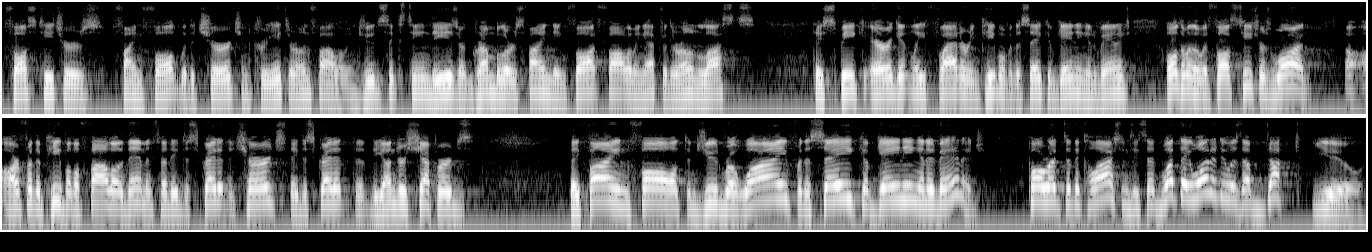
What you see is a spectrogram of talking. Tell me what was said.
false teachers find fault with the church and create their own following. Jude 16 These are grumblers finding fault, following after their own lusts. They speak arrogantly, flattering people for the sake of gaining advantage. Ultimately, what false teachers want uh, are for the people to follow them, and so they discredit the church, they discredit the, the under shepherds. They find fault, and Jude wrote, Why? For the sake of gaining an advantage. Paul wrote to the Colossians, he said, What they want to do is abduct you.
